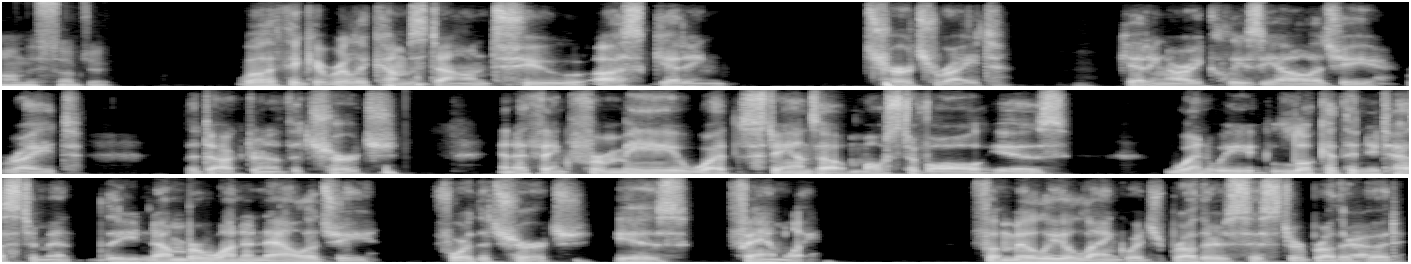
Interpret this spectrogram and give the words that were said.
on this subject? Well, I think it really comes down to us getting church right, getting our ecclesiology right, the doctrine of the church. And I think for me, what stands out most of all is when we look at the New Testament, the number one analogy for the church is family. Familial language, brothers, sister, brotherhood,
